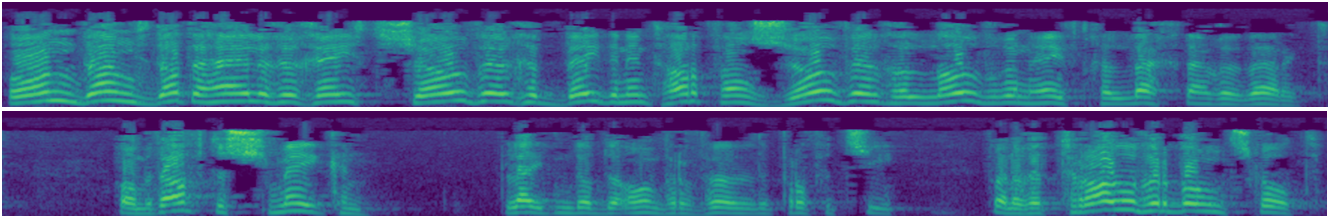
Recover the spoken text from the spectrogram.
Ondanks dat de Heilige Geest zoveel gebeden in het hart van zoveel gelovigen heeft gelegd en gewerkt. Om het af te smeken, leidend op de onvervulde profetie van een getrouwe verbondschot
